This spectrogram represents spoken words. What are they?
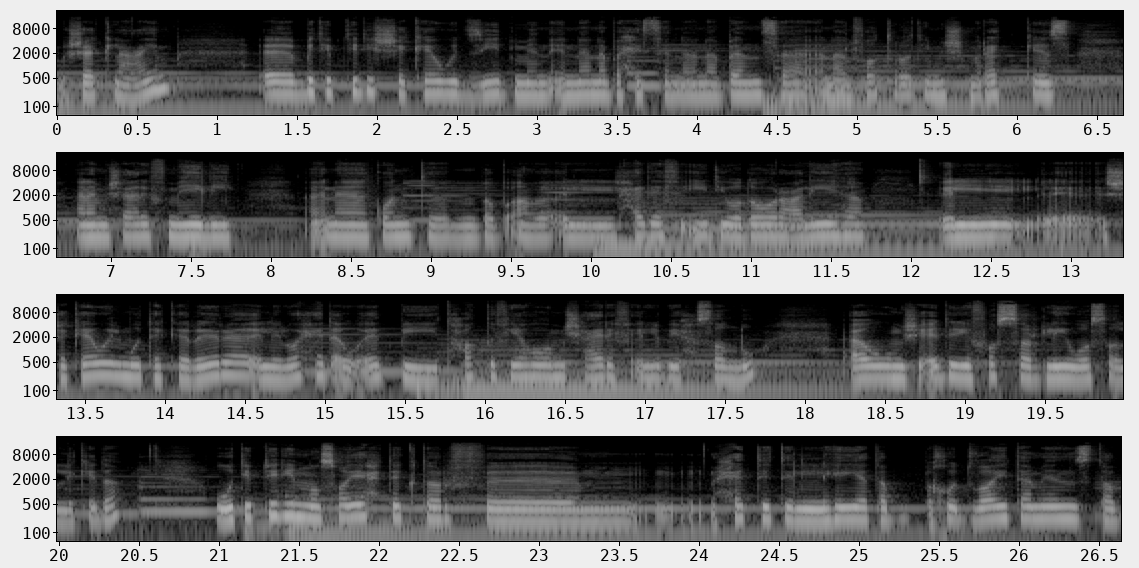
بشكل عام بتبتدي الشكاوي تزيد من إن أنا بحس إن أنا بنسى أنا الفترة دي مش مركز أنا مش عارف مالي أنا كنت ببقى الحاجة في إيدي وأدور عليها. الشكاوي المتكررة اللي الواحد أوقات بيتحط فيها هو مش عارف إيه اللي بيحصل له أو مش قادر يفسر ليه وصل لكده. وتبتدي النصايح تكتر في حتة اللي هي طب خد vitamins طب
